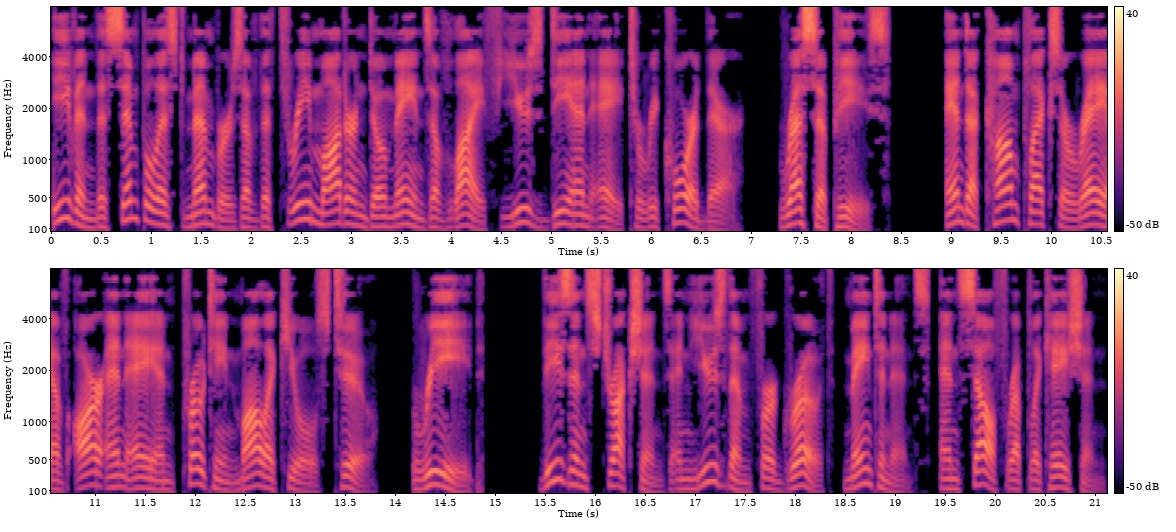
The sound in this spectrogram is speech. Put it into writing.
Even the simplest members of the three modern domains of life use DNA to record their recipes and a complex array of RNA and protein molecules to read these instructions and use them for growth, maintenance, and self-replication.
